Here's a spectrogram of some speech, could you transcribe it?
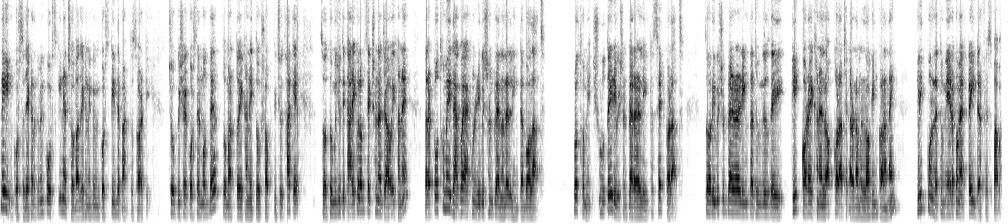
মেইন কোর্সে যেখানে তুমি কোর্স কিনেছো বা যেখানে তুমি কোর্স কিনতে পারতেছো আর কি। চব্বিশের কোর্সের মধ্যে তোমার তো এখানেই তো সব কিছু থাকে। তো তুমি যদি কারিকুলাম সেকশনে যাও এখানে, তাহলে প্রথমেই দেখো এখন রিভিশন প্ল্যানারের লিঙ্কটা বলা আছে। প্রথমে, শুরুতেই রিভিশন প্ল্যানারের লিঙ্কটা সেট করা আছে। তো রিভিশন প্ল্যানারের লিঙ্কটা তুমি যদি ক্লিক করো, এখানে লক করা আছে কারণ আমার লগ ইন করা নাই। ক্লিক করলে তুমি এরকম একটা ইন্টারফেস পাবা।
